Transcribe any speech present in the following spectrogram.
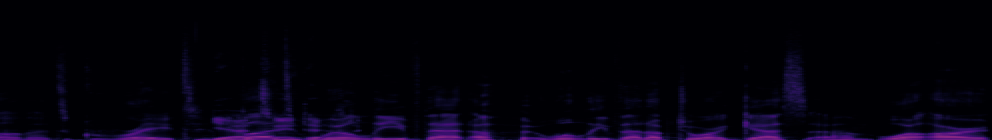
Oh, that's great. Yeah, but we'll leave that. Uh, we'll leave that up to our guests, um, or our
